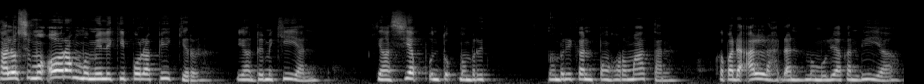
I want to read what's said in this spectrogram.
Kalau semua orang memiliki pola pikir yang demikian, yang siap untuk memberi, memberikan penghormatan kepada Allah dan memuliakan Dia,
